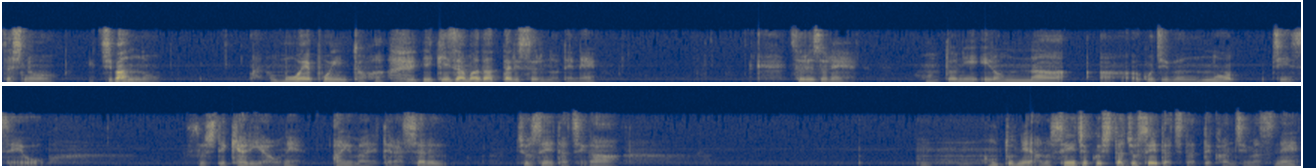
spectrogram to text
私の一番の萌えポイントは生き様だったりするのでね。それぞれ本当にいろんなご自分の人生をそしてキャリアをね歩まれてらっしゃる女性たちが、うん、本当ねあの成熟した女性たちだって感じますね。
